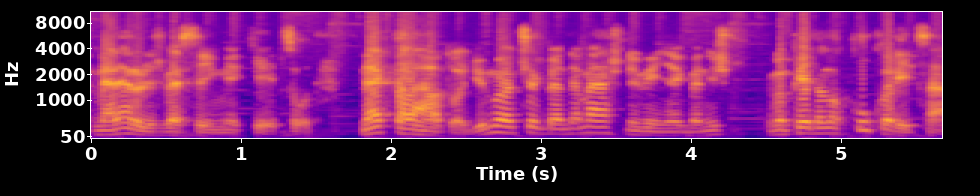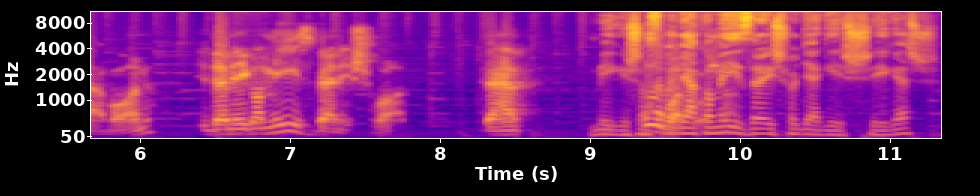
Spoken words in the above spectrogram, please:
mert erről is beszéljünk még két szót. Megtalálható a gyümölcsökben, de más növényekben is, például a kukoricában, de még a mézben is van. Tehát Mégis azt mondják a mézre is, hogy egészséges.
